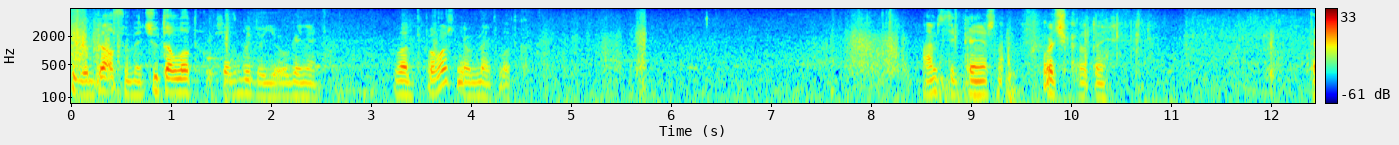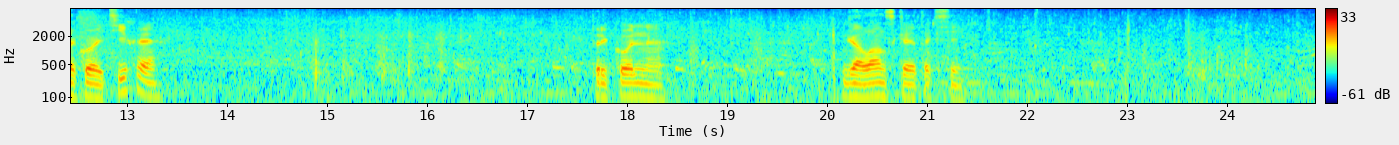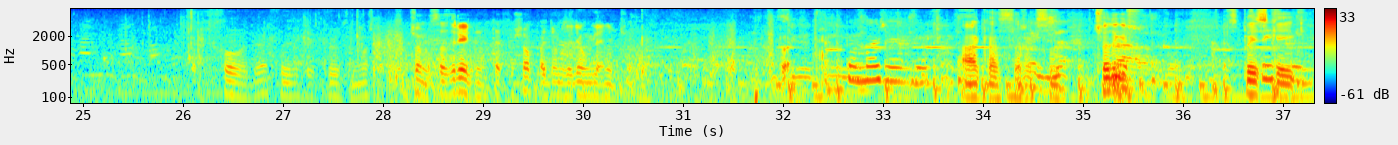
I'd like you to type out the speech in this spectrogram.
Я добрался на чью-то лодку. Сейчас буду ее угонять. Влад, ты поможешь мне угнать лодку? Амстик, конечно, очень крутой. Такое тихое. Прикольное. Голландское такси. Фу, да, смотри, как круто. Может, что, мы созрели на кофешоп, пойдем зайдем глянем, что там. Поможем взять. АК 47. Что ты говоришь? Space Cake.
